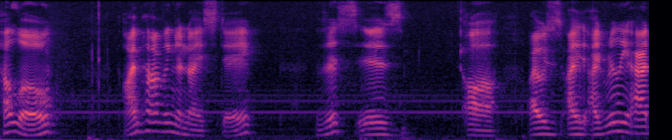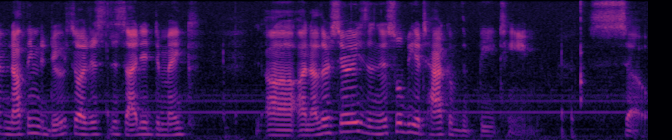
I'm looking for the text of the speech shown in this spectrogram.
hello. I'm having a nice day. This is, uh, I was, I, I really had nothing to do, so I just decided to make, uh, another series, and this will be Attack of the B Team. So,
